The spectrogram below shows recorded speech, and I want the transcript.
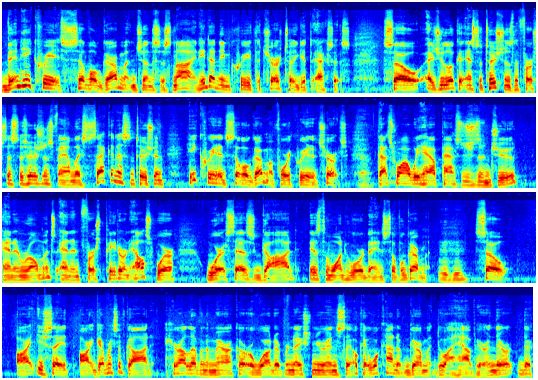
Then he creates civil government in Genesis 9. He doesn't even create the church till you get to Exodus. So as you look at institutions, the first institution is family. Second institution, he created civil government before he created church. That's why we have passages in Jude and in Romans and in 1 Peter and elsewhere where it says God is the one who ordains civil government. Mm-hmm. So all right, you say, all right, governments of God, here I live in America or whatever nation you're in, say, okay, what kind of government do I have here? And there, the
